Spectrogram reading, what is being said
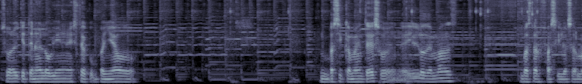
Solo hay que tenerlo bien este acompañado. Básicamente eso, ahí lo demás va a estar fácil hacerlo.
